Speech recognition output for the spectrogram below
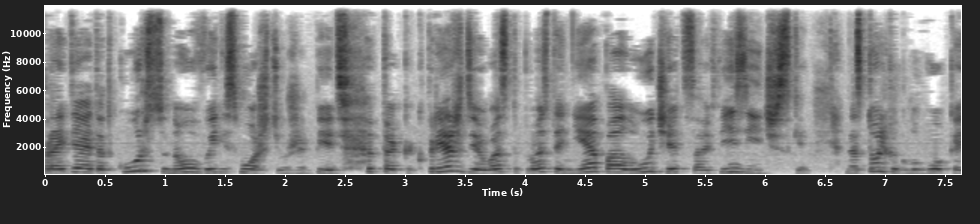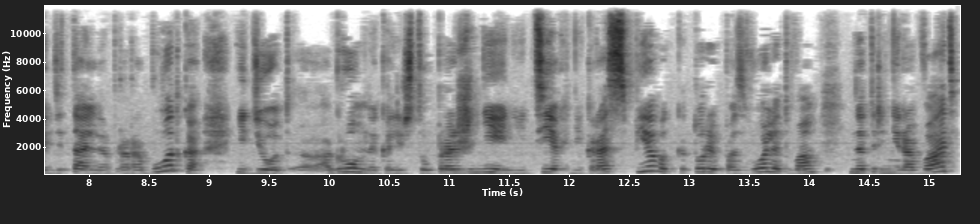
Пройдя этот курс, ну, вы не сможете уже петь так, как прежде, у вас это просто не получится физически. Настолько глубокая детальная проработка идет, э, огромное количество упражнений, техник, распевок, которые позволят вам натренировать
